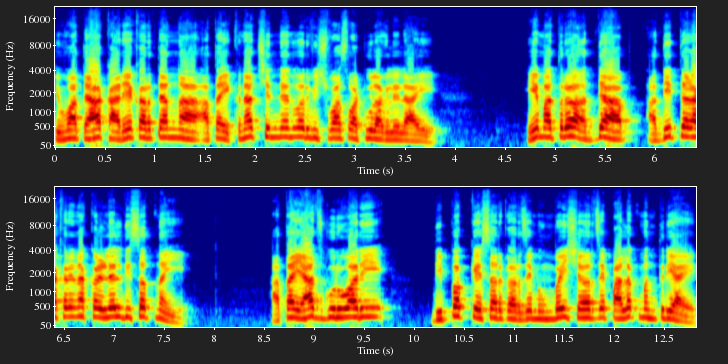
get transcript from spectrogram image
किंवा त्या कार्यकर्त्यांना आता एकनाथ शिंदेंवर विश्वास वाटू लागलेला आहे. हे मात्र अद्याप आदित्य ठाकरेंना कळलेलं दिसत नाही आता याच गुरुवारी दीपक केसरकर जे मुंबई शहरचे पालकमंत्री आहेत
